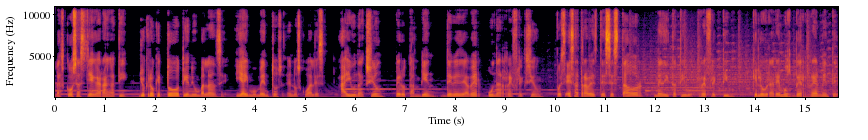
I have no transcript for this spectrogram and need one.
las cosas llegarán a ti. Yo creo que todo tiene un balance y hay momentos en los cuales hay una acción, pero también debe de haber una reflexión pues es a través de ese estado meditativo, reflectivo, que lograremos ver realmente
